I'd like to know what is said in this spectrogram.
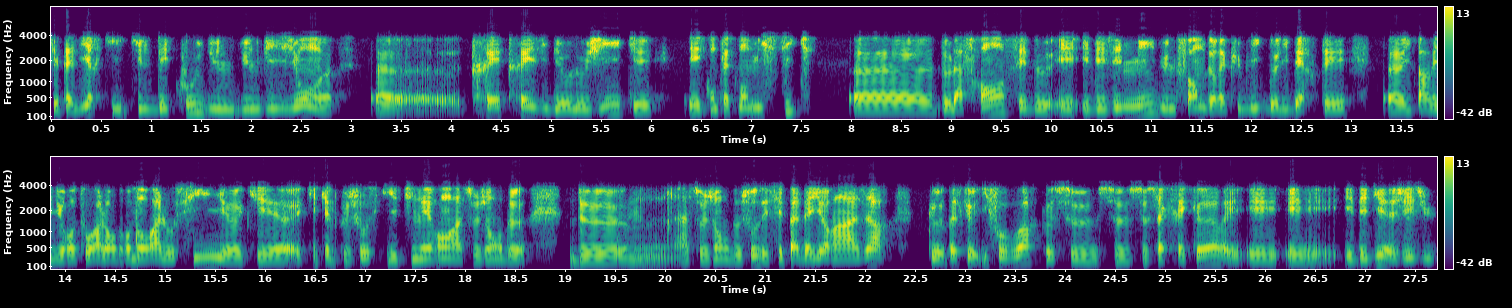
c'est-à-dire qu'il découle d'une d'une vision euh, euh, très, très idéologique et, et complètement mystique euh, de la France et, de, et, des ennemis d'une forme de république, de liberté. Euh, il parlait du retour à l'ordre moral aussi, euh, qui, est, quelque chose qui est inhérent à ce genre de, de, à ce genre de choses. Et pas d'ailleurs un hasard. Que, parce qu'il faut voir que ce, Sacré-Cœur est, dédié à Jésus.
